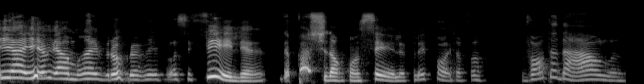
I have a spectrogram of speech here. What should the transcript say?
E aí minha mãe virou para mim e falou assim: filha, eu posso te dar um conselho? Eu falei, pode. Ela falou, volta da aula.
